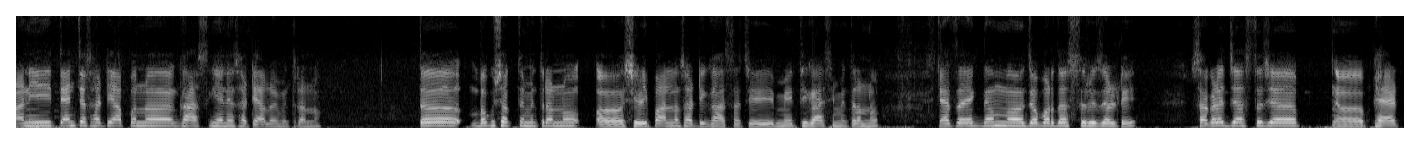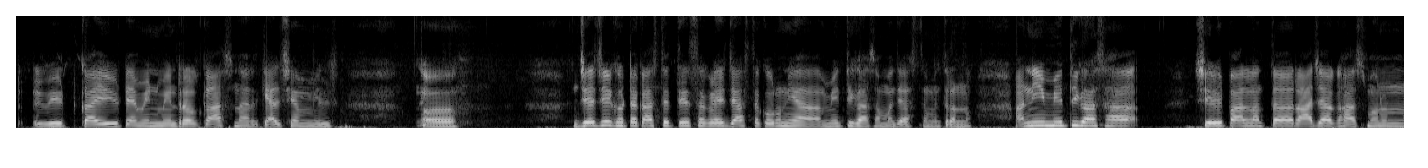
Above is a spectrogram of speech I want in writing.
आणि त्यांच्यासाठी आपण घास घेण्यासाठी आलो आहे मित्रांनो. तर बघू शकता मित्रांनो शेळी पालनासाठी घासाचे मेथी घास आहे मित्रांनो. याचा एकदम जबरदस्त रिझल्ट आहे. सगळ्यात जास्त ज्या फॅट वीट काय विटॅमिन मिनरल का असणार? कॅल्शियम मिल जे जे घटक असते ते सगळे जास्त करून या मेथी घासामध्ये असतं मित्रांनो. आणि मेथी घास हा शेळीपालनात राजा घास म्हणून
